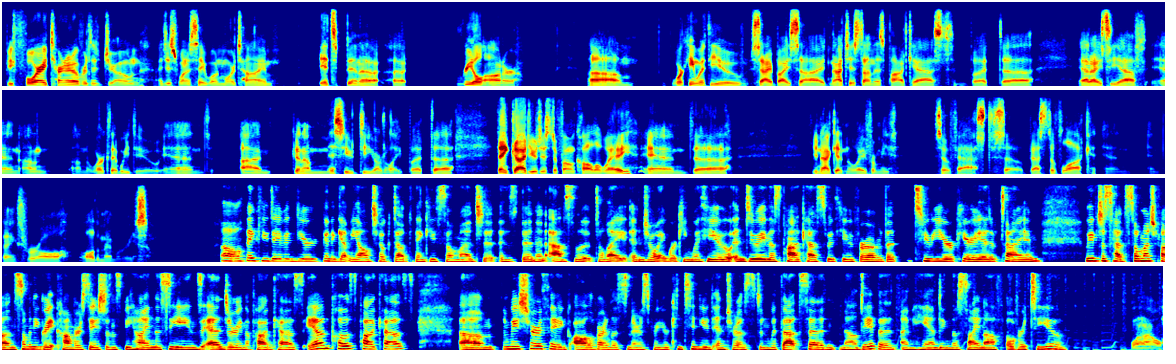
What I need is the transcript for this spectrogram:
Before i turn it over to joan i just want to say one more time it's been a, a real honor. Um, working with you side by side not just on this podcast but uh, at icf and on on the work that we do and i'm gonna miss you dearly. But uh, thank God you're just a phone call away, and uh, you're not getting away from me so fast. So best of luck, and and thanks for all all the memories. Oh, thank you, David. You're going to get me all choked up. Thank you so much. It has been an absolute delight and joy working with you and doing this podcast with you for the two year period of time we've just had so much fun, so many great conversations behind the scenes and during the podcast and post podcast. Um, and we sure thank all of our listeners for your continued interest. And with that said, now, David, I'm handing the sign off over to you. Wow.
